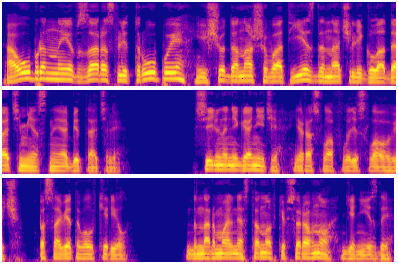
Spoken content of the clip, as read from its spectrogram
А убранные в заросли трупы еще до нашего отъезда начали голодать местные обитатели. «Сильно не гоните, Ярослав Владиславович», — посоветовал Кирилл. До нормальной остановки все равно день езды.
